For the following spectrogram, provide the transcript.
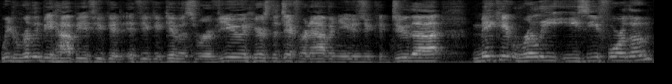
we'd really be happy if you could if you could give us a review. Here's the different avenues you could do that. Make it really easy for them.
